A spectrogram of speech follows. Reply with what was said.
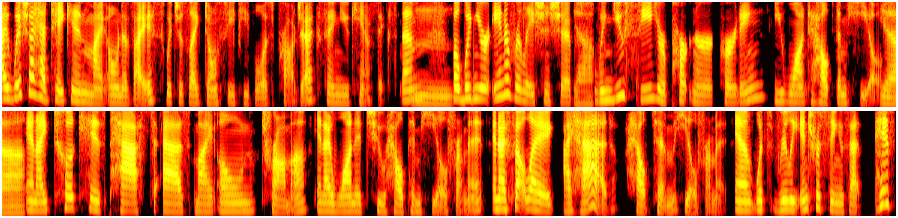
I wish I had taken my own advice, which is like don't see people as projects and you can't fix them. Mm, But when you're in a relationship, yeah. when you see your partner hurting, you want to help them heal. Yeah. And I took his past as my own trauma and I wanted to help him heal from it. And I felt like I had helped him heal from it. And what's really interesting is that his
